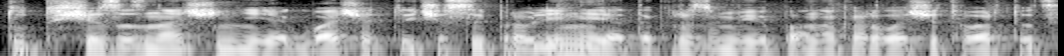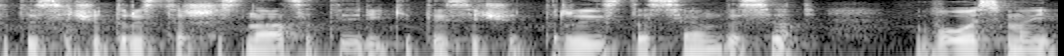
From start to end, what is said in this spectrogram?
тут ще зазначені, як бачите, часи правління, я так розумію, пана Карла IV, це 1316 рік і 1378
